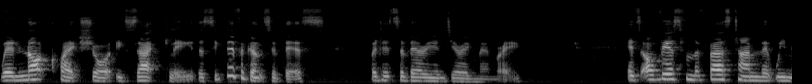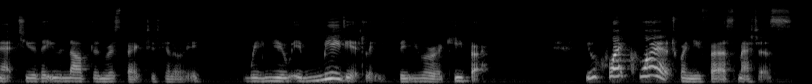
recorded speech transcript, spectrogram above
We're not quite sure exactly the significance of this, but it's a very endearing memory. It's obvious from the first time that we met you that you loved and respected Hilary. We knew immediately that you were a keeper. You were quite quiet when you first met us,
